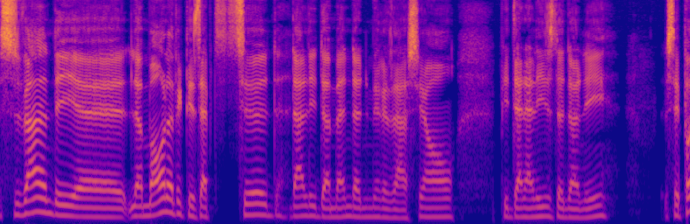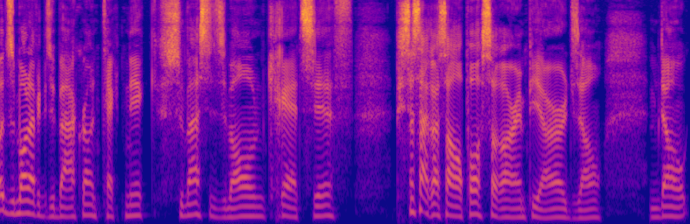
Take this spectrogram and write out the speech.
souvent euh, le monde avec des aptitudes dans les domaines de numérisation puis d'analyse de données, c'est pas du monde avec du background technique. Souvent, c'est du monde créatif. Puis ça, ça ressort pas sur un MPR, disons. Donc,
